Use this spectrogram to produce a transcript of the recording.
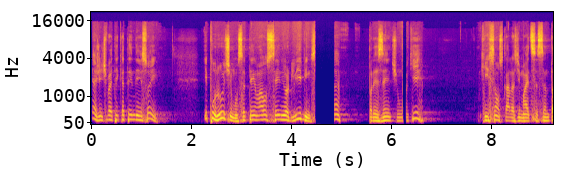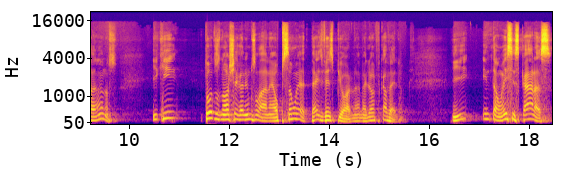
E a gente vai ter que atender isso aí. E por último, você tem lá o senior living, né? presente um aqui, que são os caras de mais de 60 anos, e que todos nós chegaremos lá, né? A opção é dez vezes pior, né? Melhor ficar velho. E então esses caras,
